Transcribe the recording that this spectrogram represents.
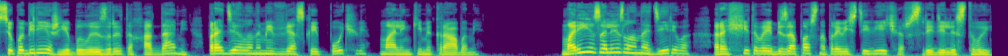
все побережье было изрыто ходами, проделанными в вязкой почве маленькими крабами. Мария залезла на дерево, рассчитывая безопасно провести вечер среди листвы.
